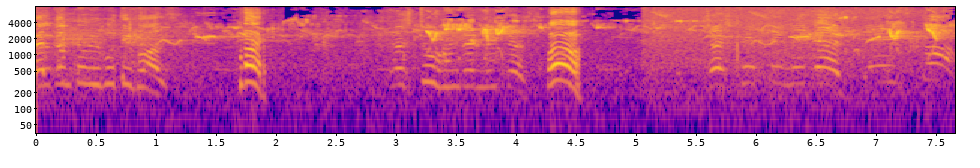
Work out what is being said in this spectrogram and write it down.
Welcome to Vibhuti Falls. Four. Just 200 meters. Oh. Just 50 meters. Please stop.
